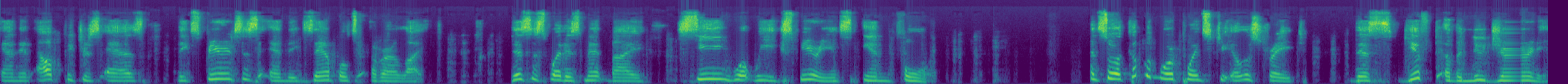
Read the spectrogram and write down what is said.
and it outpictures as the experiences and the examples of our life. This is what is meant by seeing what we experience in form. And so a couple more points to illustrate this gift of a new journey.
